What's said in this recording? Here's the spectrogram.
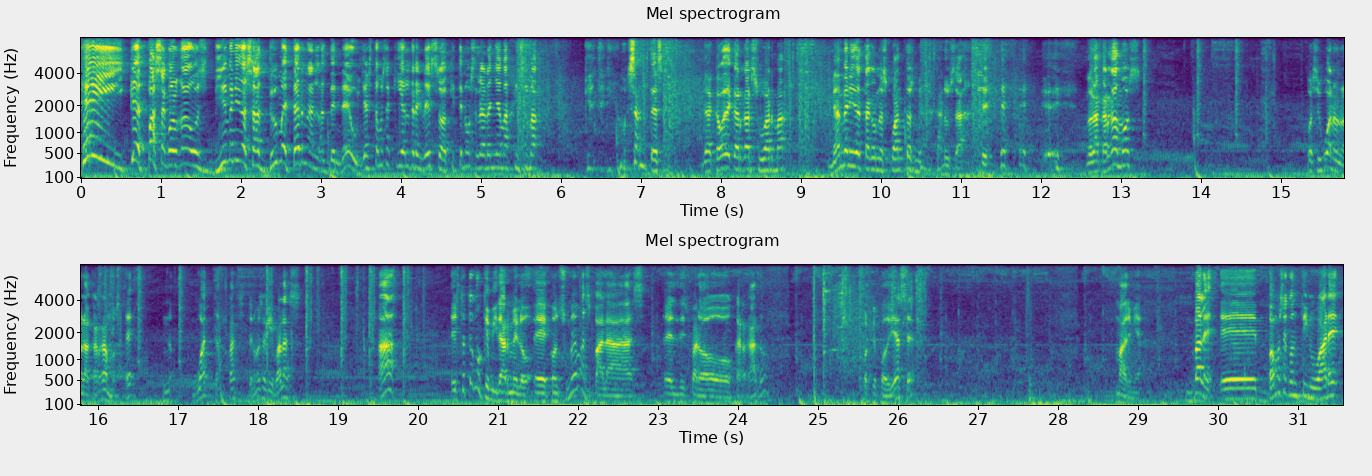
¡Hey! ¿Qué pasa, colgados? Bienvenidos a Doom Eternal, al de Neu Ya estamos aquí al regreso, aquí tenemos a la araña majísima que teníamos antes Me acaba de cargar su arma Me han venido a atacar unos cuantos, mira, Carusa ¿No la cargamos? Pues igual no la cargamos, ¿eh? No. What the fuck, tenemos aquí balas Ah, esto tengo que mirármelo eh, ¿Consume más balas el disparo cargado? Porque podría ser Madre mía Vale, eh, vamos a continuar, eh.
